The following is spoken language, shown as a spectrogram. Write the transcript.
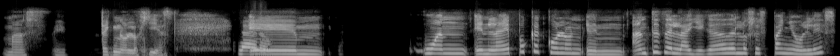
más eh, tecnologías. Em, en la época colon en, antes de la llegada de los españoles,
